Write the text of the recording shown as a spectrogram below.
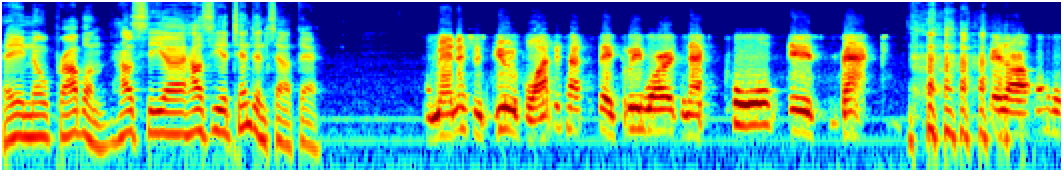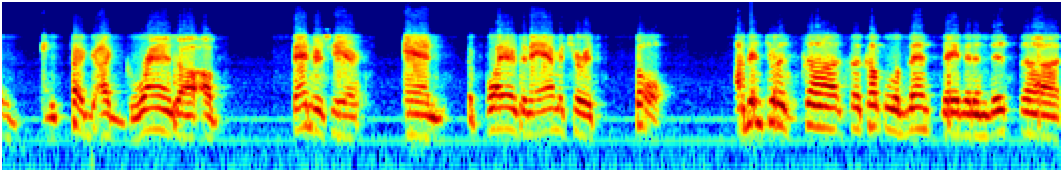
Hey, no problem. How's the uh, how's the attendance out there? Oh, man, this is beautiful. I just have to say three words, and that pool is back. There's a, a, a grand uh, of vendors here, and the players and the amateur is full. I've been to a, uh, a couple events, David, and this, uh,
